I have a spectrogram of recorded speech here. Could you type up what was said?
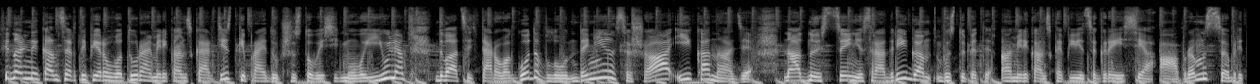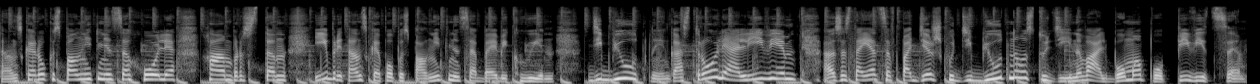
Финальные концерты первого тура американской артистки пройдут 6 и 7 июля. 22 года в Лондоне, США и Канаде. На одной сцене с Родриго выступят американская певица Грейси Абрамс, британская рок-исполнительница Холли Хамберстон и британская поп-исполнительница Baby Queen. Дебютные гастроли Оливии э, состоятся в поддержку дебютного студийного альбома поп-певицы.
